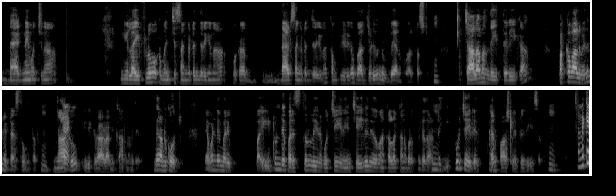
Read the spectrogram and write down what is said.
బ్యాడ్ నేమ్ వచ్చినా నీ లైఫ్లో ఒక మంచి సంఘటన జరిగినా ఒక బ్యాడ్ సంఘటన జరిగినా కంప్లీట్గా బాధ్యుడు నువ్వే అనుకోవాలి ఫస్ట్. Hmm. చాలా మంది తెలియక పక్క వాళ్ళ మీద నెట్టేస్తూ ఉంటారు. నాకు ఇది రావడానికి కారణం ఇదే. మీరు అనుకోవచ్చు. ఏమండి మరి బయట ఉండే పరిస్థితుల్లో ఈయనకు వచ్చే ఈయన ఏం చేయలేదు కదా మన కళ్ళకి కనబడుతుంది కదా అంటే ఇప్పుడు చేయలేదు. కానీ పాస్ట్ లైఫ్లో చేశాడు. అందుకే.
